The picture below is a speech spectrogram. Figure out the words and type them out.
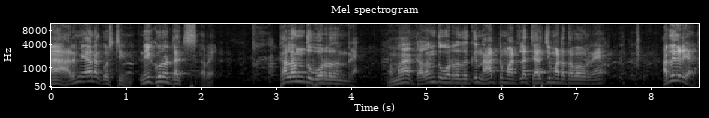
ஆ அருமையான கொஸ்டின் நீ கூட டச் அவன். கலந்து ஓடுறதுன்றேன் ஆமாம் கலந்து ஓடுறதுக்கு நாட்டு மாட்டில் சர்ச்சி மாட்டை தவ விடுறேன். அது கிடையாது.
